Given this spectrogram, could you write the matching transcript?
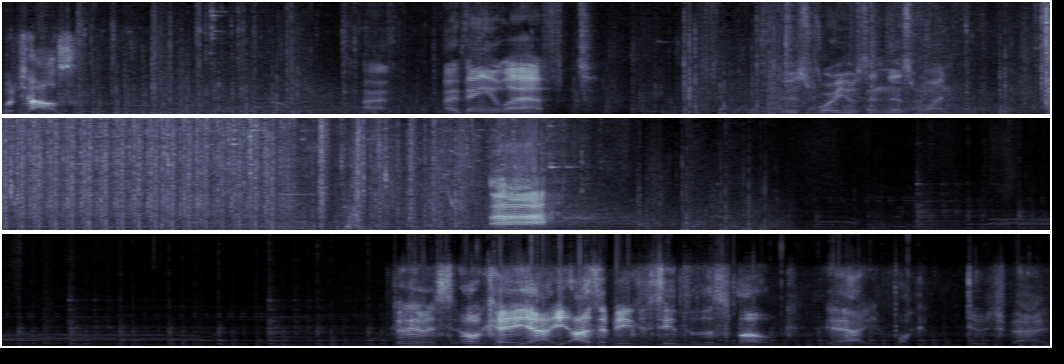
Which house? I, I think he left. This swore he was in this one. Ah! Okay, yeah, as if you can see through the smoke. Yeah, you fucking douchebag.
